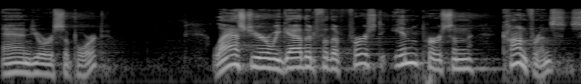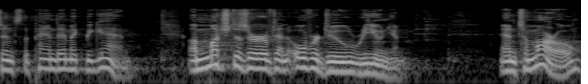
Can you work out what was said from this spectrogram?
and your support, last year we gathered for the first in-person conference since the pandemic began, a much-deserved and overdue reunion. And tomorrow,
